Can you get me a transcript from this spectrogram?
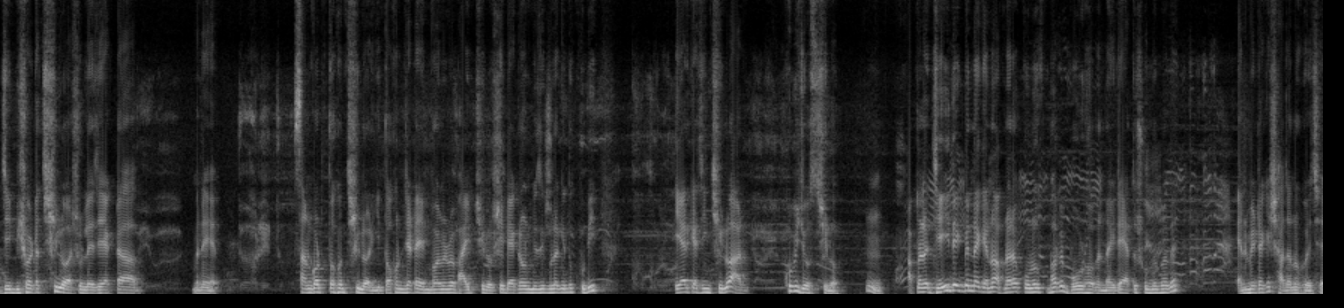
যে বিষয়টা ছিল আসলে যে একটা মানে সানগট তখন ছিল আর কি। তখন যেটা এনভায়রনমেন্ট ভাইব ছিল, সেই ব্যাকগ্রাউন্ড মিউজিকগুলো কিন্তু খুবই এয়ার ক্যাচিং ছিল আর খুবই জোস ছিল। হুম, আপনারা যেই দেখবেন না কেন, আপনারা কোনোভাবে বোর্ড হবেন না। এটা এত সুন্দরভাবে অ্যানিমেটাকে সাজানো হয়েছে।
